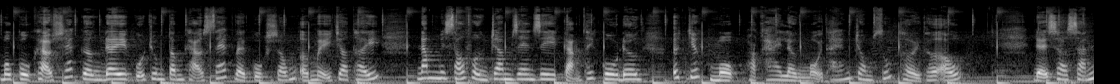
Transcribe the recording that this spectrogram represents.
Một cuộc khảo sát gần đây của Trung tâm Khảo sát về cuộc sống ở Mỹ cho thấy 56% Gen Z cảm thấy cô đơn ít nhất một hoặc hai lần mỗi tháng trong suốt thời thơ ấu. Để so sánh,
